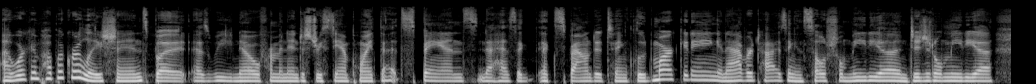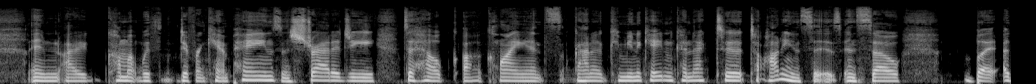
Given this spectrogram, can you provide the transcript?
I work in public relations, but as we know from an industry standpoint, that spans, that has expounded to include marketing and advertising and social media and digital media. And I come up with different campaigns and strategy to help uh, clients kind of communicate and connect to, to audiences. And so but uh,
